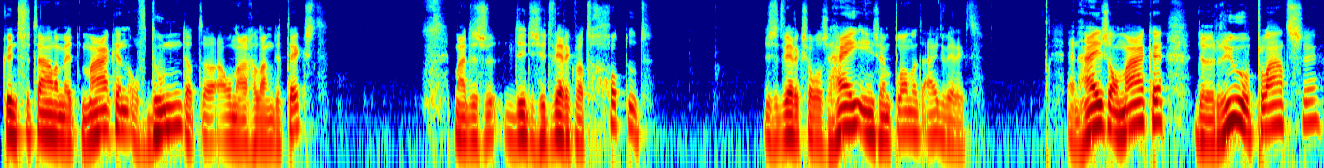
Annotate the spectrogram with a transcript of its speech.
kunt vertalen met maken of doen, dat uh, al naar gelang de tekst. Maar dus, dit is het werk wat God doet. Dus het werk zoals Hij in zijn plan het uitwerkt. En Hij zal maken de ruwe plaatsen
